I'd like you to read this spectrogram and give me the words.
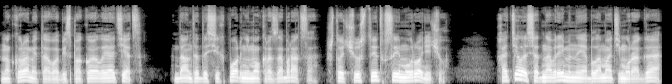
Но кроме того, беспокоил и отец – Данте до сих пор не мог разобраться, что чувствует к своему родичу. Хотелось одновременно и обломать ему рога,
